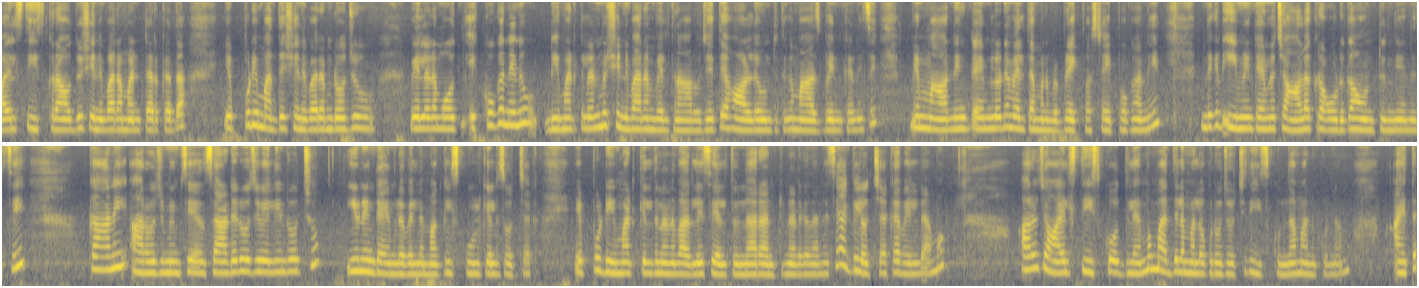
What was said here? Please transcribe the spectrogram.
ఆయిల్స్ తీసుకురావద్దు శనివారం అంటారు కదా. ఎప్పుడు ఈ మధ్య శనివారం రోజు వెళ్ళడం అవుతుంది ఎక్కువగా నేను డిమార్ట్కి వెళ్ళడం శనివారం వెళ్తాను ఆ రోజు అయితే హాలిడే ఉంటుంది కదా మా హస్బెండ్కి అనేసి మేము మార్నింగ్ టైంలోనే వెళ్తాం అనమాట బ్రేక్ఫాస్ట్ అయిపోగానే. ఎందుకంటే ఈవినింగ్ టైంలో చాలా క్రౌడ్గా ఉంటుంది అనేసి కానీ ఆ రోజు మేము సాటర్డే రోజు వెళ్ళిన రోజు ఈవినింగ్ టైంలో వెళ్ళాము అఖిల్ స్కూల్కి వెళ్ళి వచ్చాక ఎప్పుడు డిమార్ట్కి వెళ్తే నన్ను వదిలేసి వెళ్తున్నారు అంటున్నారు కదా అనేసి అఖిల్ వచ్చాక వెళ్ళాము. ఆ రోజు ఆయిల్స్ తీసుకోవద్దులేమో మధ్యలో మళ్ళీ ఒక రోజు వచ్చి తీసుకుందాం అనుకున్నాము. అయితే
